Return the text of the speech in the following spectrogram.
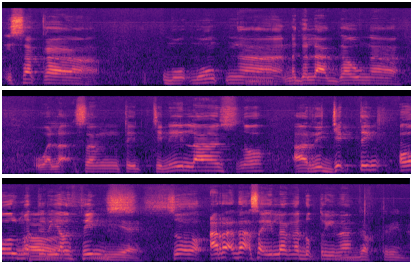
isa ka mo- monk nga nagalagaw nga wala sang chinilas no Ah, rejecting all material Oh, things. yes. So ara na sa ilang nga doktrina Doctrine.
